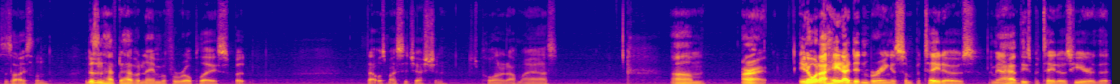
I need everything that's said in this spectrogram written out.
Is this Iceland? It doesn't have to have a name of a real place, but that was my suggestion. Just pulling it out my ass. Um, all right. You know what I hate I didn't bring is some potatoes. I mean, I have these potatoes here that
